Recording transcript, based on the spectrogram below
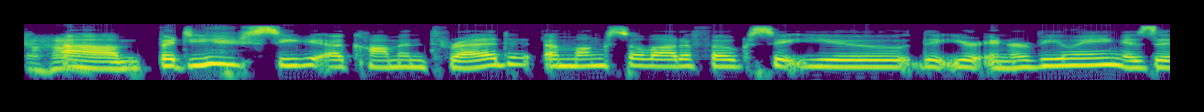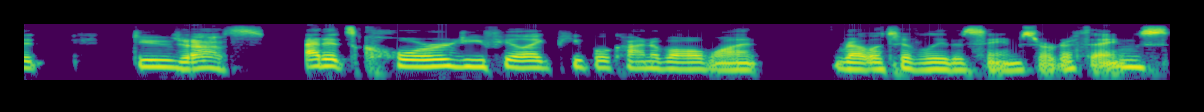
Uh-huh. Um, but do you see a common thread amongst a lot of folks that you, that you're interviewing? Is it, do, yes. at its core, do you feel like people kind of all want relatively the same sort of things?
